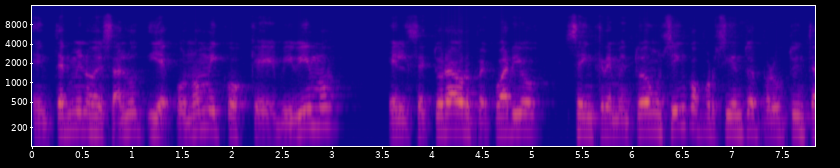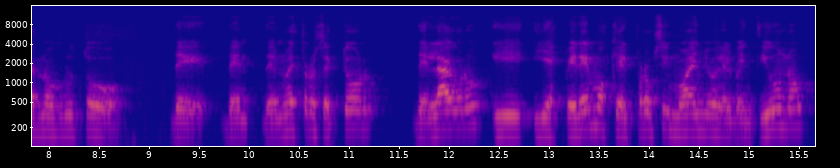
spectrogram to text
en términos de salud y económicos que vivimos, el sector agropecuario se incrementó en un 5% del Producto Interno Bruto de, de, de, nuestro sector del agro y, y, esperemos que el próximo año, en el 21,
